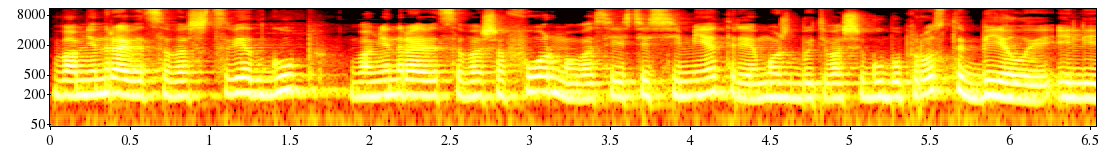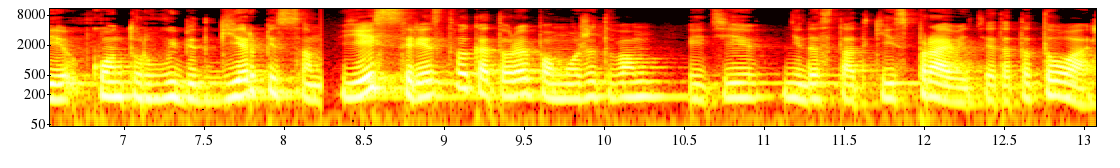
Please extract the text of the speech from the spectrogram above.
Вам не нравится ваш цвет губ, вам не нравится ваша форма, у вас есть асимметрия, может быть ваши губы просто белые или контур выбит герпесом. Есть средство, которое поможет вам эти недостатки исправить, это татуаж.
